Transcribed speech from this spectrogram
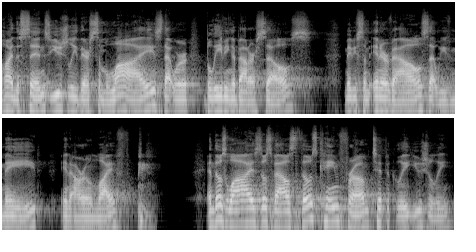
behind the sins, usually there's some lies that we're believing about ourselves, maybe some inner vows that we've made in our own life. and those lies, those vows, those came from typically, usually,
